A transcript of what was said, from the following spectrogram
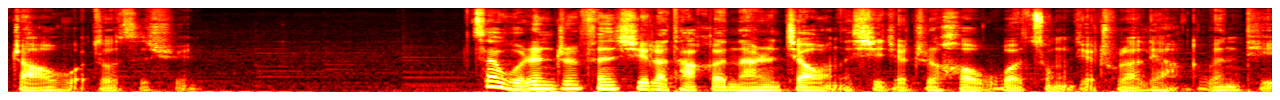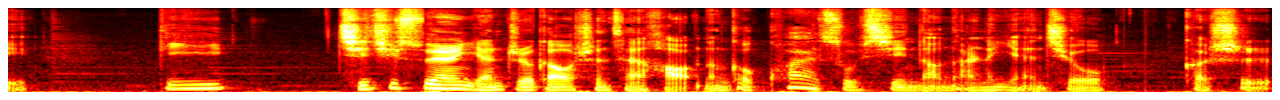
找我做咨询。在我认真分析了她和男人交往的细节之后，我总结出了两个问题：第一，琪琪虽然颜值高、身材好，能够快速吸引到男人的眼球，可是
